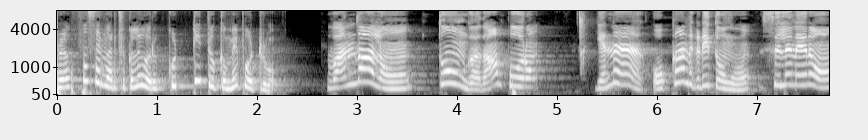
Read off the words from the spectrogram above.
ப்ரொஃபஸர் வரத்துக்குள்ளே ஒரு குட்டி தூக்கமே போட்டுருவோம். வந்தாலும் தூங்க தான் போறோம். என்ன உட்காந்துக்கிட்டே தூங்குவோம். சில நேரம்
